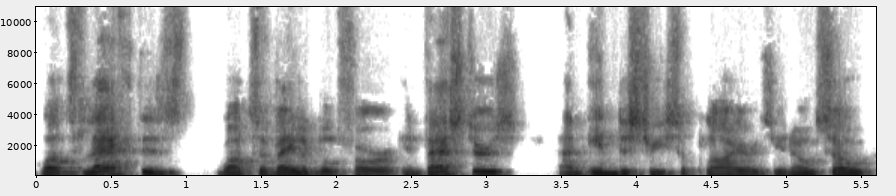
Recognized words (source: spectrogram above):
what's left is what's available for investors and industry suppliers. You know, so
